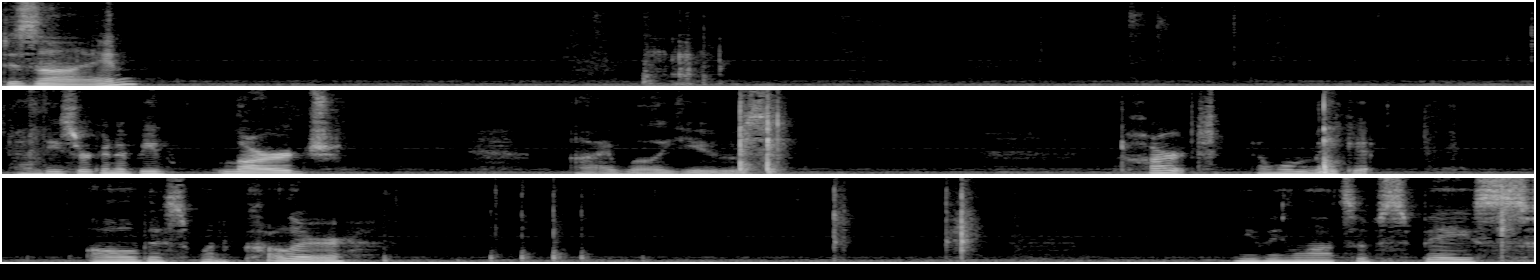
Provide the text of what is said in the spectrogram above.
design. These are going to be large. I will use heart and we'll make it all this one color. Leaving lots of space.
